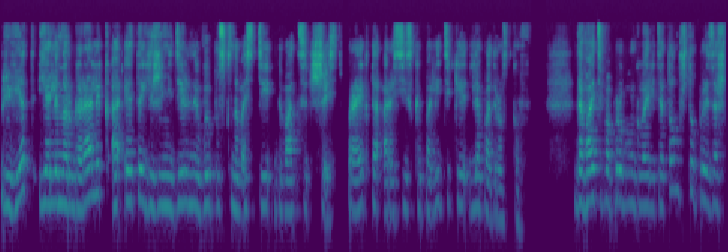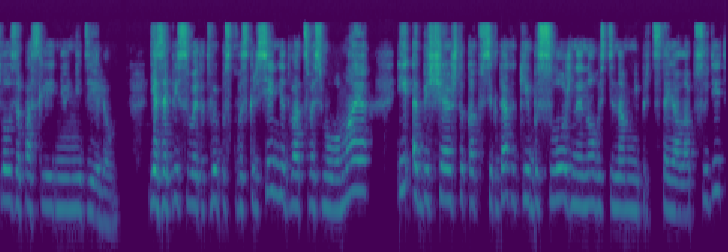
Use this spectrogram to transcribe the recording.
Привет, я Ленор Горалик, а это еженедельный выпуск новостей 26 проекта о российской политике для подростков. Давайте попробуем говорить о том, что произошло за последнюю неделю. Я записываю этот выпуск в воскресенье, 28 мая, и обещаю, что, как всегда, какие бы сложные новости нам не предстояло обсудить,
